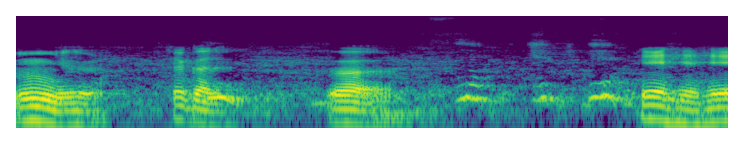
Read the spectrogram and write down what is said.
હમ શું કરે? વાહ. હે હે હે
